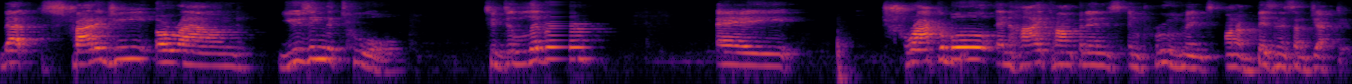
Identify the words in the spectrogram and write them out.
that strategy around using the tool to deliver a trackable and high confidence improvement on a business objective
